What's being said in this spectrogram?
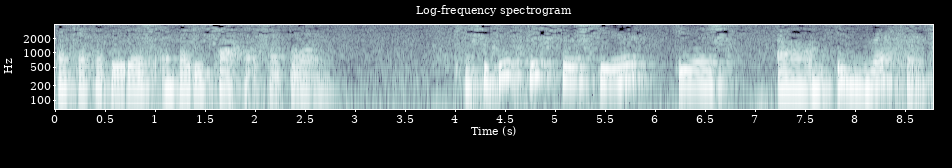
Pratyeka Buddhas, and Bodhisattvas are born. Okay, so this, this verse here is um, in reference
